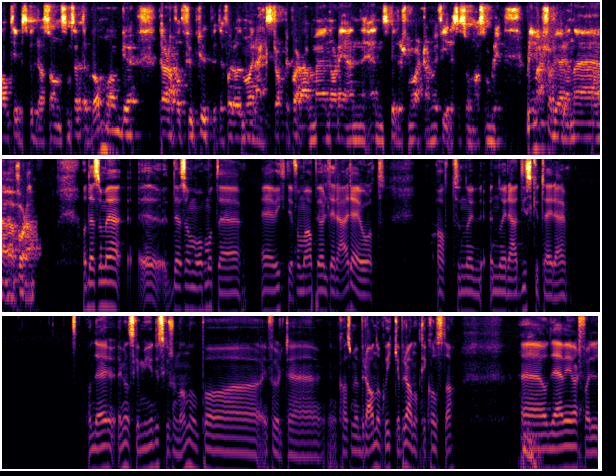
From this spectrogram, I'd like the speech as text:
av spillere som, som Setterblom. og Det har de fått fullt utbytte for, og det må være ekstra artig for dem når det er en, en, spiller som har vært der nå i fire sesonger, som blir, blir matchavgjørende for dem. Og Det som er det som er viktig for meg oppi alt det her, er jo at at når, når jeg diskuterer og det er ganske mye diskusjoner nå på, i forhold til hva som er bra nok og ikke bra nok i Kolstad. Mm. Eh, og det er vi i hvert fall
